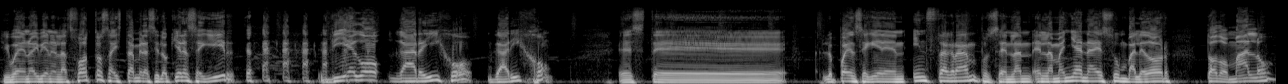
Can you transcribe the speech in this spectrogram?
Y bueno, ahí vienen las fotos, ahí está, mira, si lo quieres seguir, Diego Garijo, Garijo, este, lo pueden seguir en Instagram, pues en la, en la mañana es un valedor todo malo,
